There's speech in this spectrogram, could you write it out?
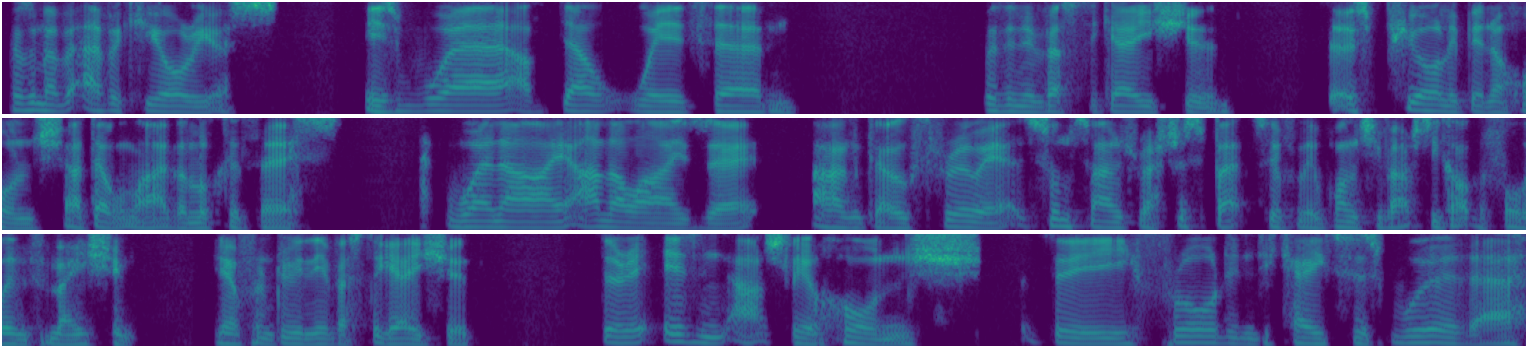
because I'm ever, ever curious, is where I've dealt with um, with an investigation that has purely been a hunch. I don't like the look of this. When I analyze it and go through it, sometimes retrospectively, once you've actually got the full information, you know, from doing the investigation, there isn't actually a hunch. The fraud indicators were there.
